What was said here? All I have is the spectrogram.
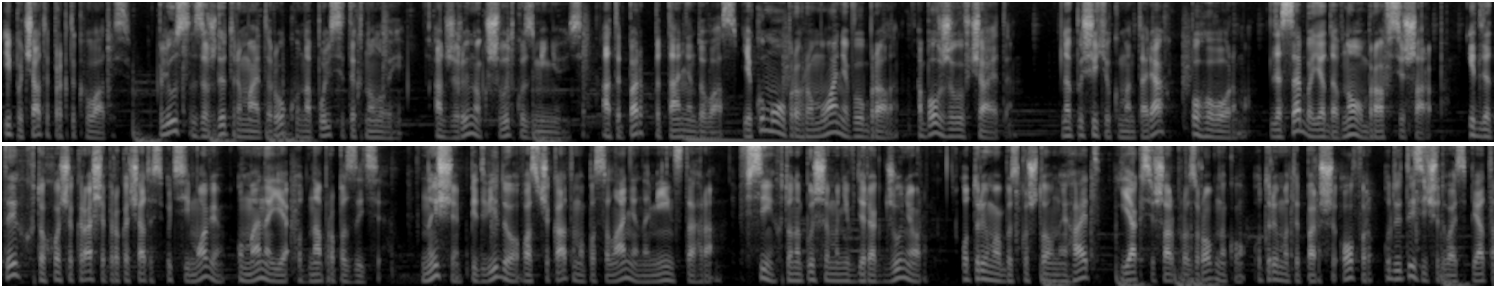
і почати практикуватись. Плюс завжди тримайте руку на пульсі технологій, адже ринок швидко змінюється. А тепер питання до вас: яку мову програмування ви обрали або вже вивчаєте? Напишіть у коментарях, поговоримо. Для себе я давно обрав C-Sharp. І для тих, хто хоче краще прокачатись у цій мові, у мене є одна пропозиція. Нижче під відео вас чекатиме посилання на мій інстаграм. Всі, хто напише мені в Direct Junior, отримає безкоштовний гайд, як C-Sharp розробнику отримати перший офер у 2025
